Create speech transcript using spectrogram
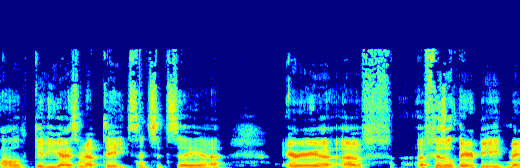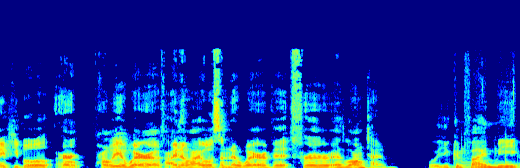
I'll give you guys an update since it's a uh, area of of physical therapy many people aren't probably aware of. I know I wasn't aware of it for a long time. Well, you can find me,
